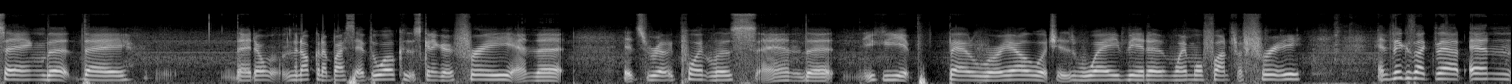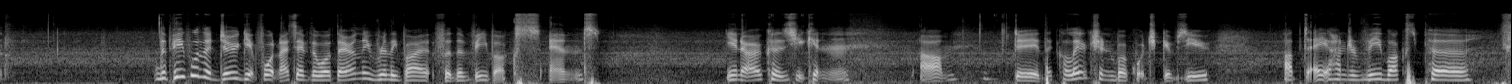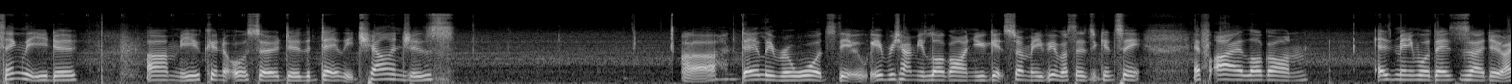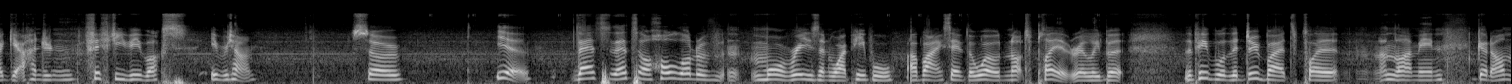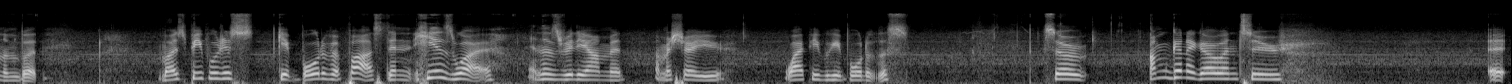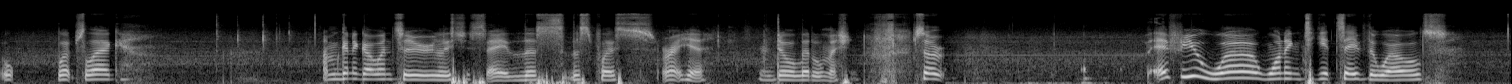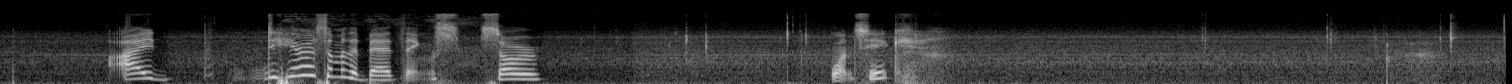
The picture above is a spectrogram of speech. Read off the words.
saying that they they don't they're not going to buy Save the World because it's going to go free and that it's really pointless and that you can get Battle Royale which is way better and way more fun for free and things like that. And the people that do get Fortnite Save the World they only really buy it for the V-Bucks and you know because you can um, do the collection book which gives you up to 800 V-Bucks per thing that you do um, you can also do the daily challenges, uh, daily rewards. That every time you log on, you get so many V-Bucks. As you can see, if I log on as many more days as I do, I get 150 V-Bucks every time. So, yeah, that's that's a whole lot of more reason why people are buying Save the World, not to play it really, but the people that do buy it to play it, I mean, good on them, but most people just get bored of it fast and here's why. In this video I'm gonna, I'm gonna show you why people get bored of this. So I'm gonna go into uh, oh, whoops lag. I'm gonna go into let's just say this this place right here and do a little mission. So if you were wanting to get save the world I here are some of the bad things. So one sec.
